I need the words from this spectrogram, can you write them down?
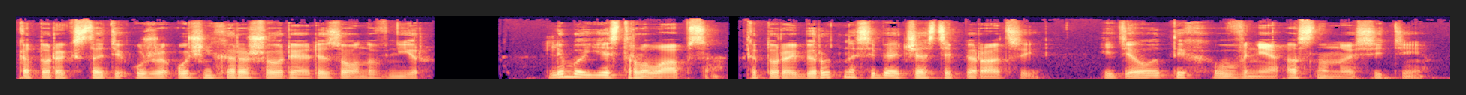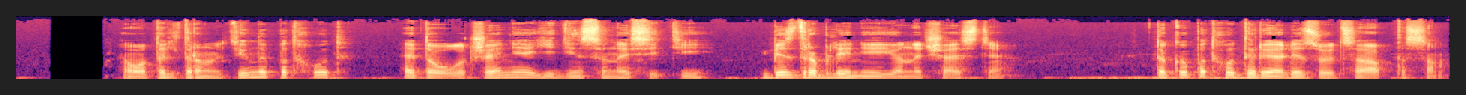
который, кстати, уже очень хорошо реализован в NIR. Либо есть роллапсы, которые берут на себя часть операций и делают их вне основной сети. А вот альтернативный подход – это улучшение единственной сети без дробления ее на части. Такой подход и реализуется Аптосом.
